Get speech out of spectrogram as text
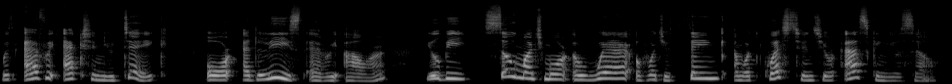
with every action you take, or at least every hour, you'll be so much more aware of what you think and what questions you're asking yourself.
